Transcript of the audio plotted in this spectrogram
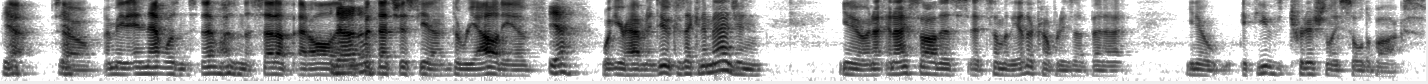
Yeah. So Yeah. I mean, and that wasn't that wasn't a setup at all. No, no. But that's just yeah the reality of Yeah. what you're having to do. Because I can imagine, you know, and I, and I saw this at some of the other companies I've been at. You know, if you've traditionally sold a box,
